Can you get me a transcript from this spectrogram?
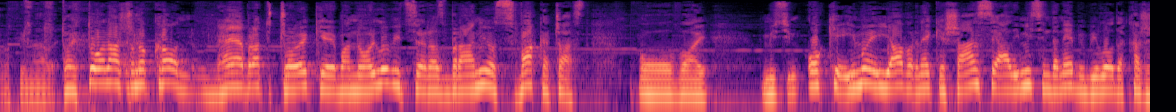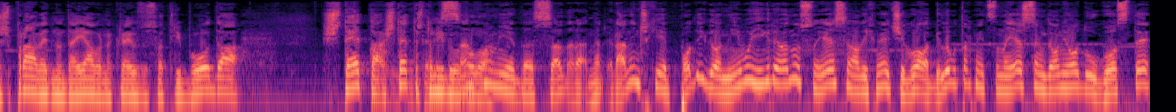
ono finale. To je to naš, ono kao, ne, brate, čovjek je Manojlović se razbranio svaka čast. Ovaj, Mislim, ok, imao je Javor neke šanse, ali mislim da ne bi bilo da kažeš pravedno da je Javor na kraju za sva tri boda. Šteta, šteta što nije bilo golova. Mi je da sad Radnički je podigao nivo igre odnosno jesen, ali ih neće gola. Bila utakmica na jesen gde oni odu u goste, e,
